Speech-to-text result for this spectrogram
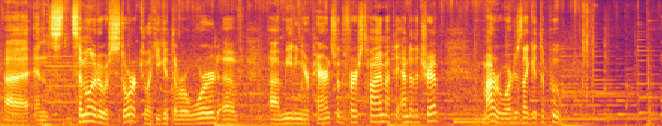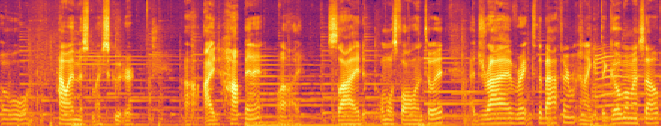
uh, and similar to a stork, like you get the reward of uh, meeting your parents for the first time at the end of the trip. My reward is I get to poop. How I missed my scooter. Uh, I'd hop in it while I slide, almost fall into it. I drive right into the bathroom and I get to go by myself.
